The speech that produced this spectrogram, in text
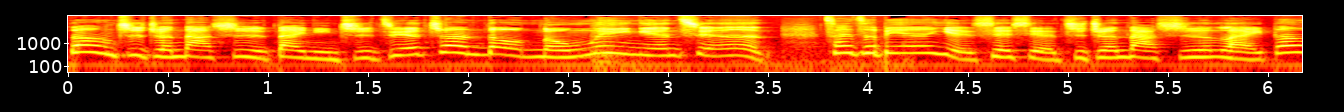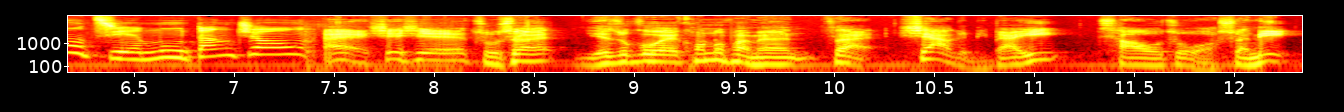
让至尊大师带你直接赚到农历年前。在这边也谢谢至尊大师来到节目当中。哎，谢谢主持人，也祝各位空头朋友们在下个礼拜一操作顺利。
